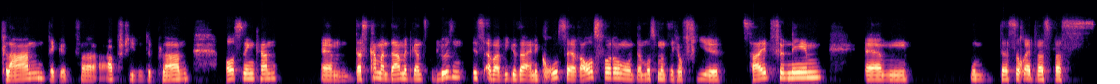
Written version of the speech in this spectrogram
Plan, der verabschiedete Plan aussehen kann. Ähm, das kann man damit ganz gut lösen, ist aber wie gesagt eine große Herausforderung und da muss man sich auch viel Zeit für nehmen. Ähm, und das ist auch etwas, was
